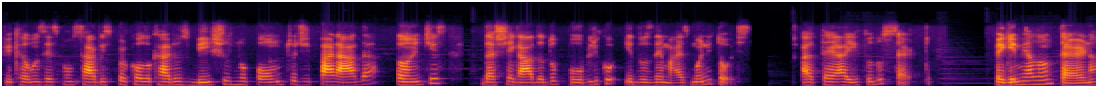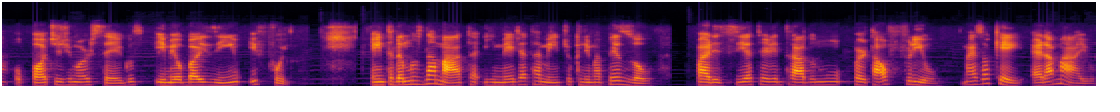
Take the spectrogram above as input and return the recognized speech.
ficamos responsáveis por colocar os bichos no ponto de parada antes da chegada do público e dos demais monitores. Até aí tudo certo. Peguei minha lanterna, o pote de morcegos e meu boizinho e fui. Entramos na mata e imediatamente o clima pesou. Parecia ter entrado num portal frio, mas ok, era maio.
